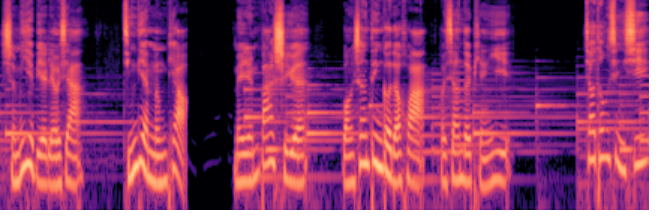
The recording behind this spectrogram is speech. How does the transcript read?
什么也别留下。景点门票每人八十元，网上订购的话会相对便宜。交通信息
